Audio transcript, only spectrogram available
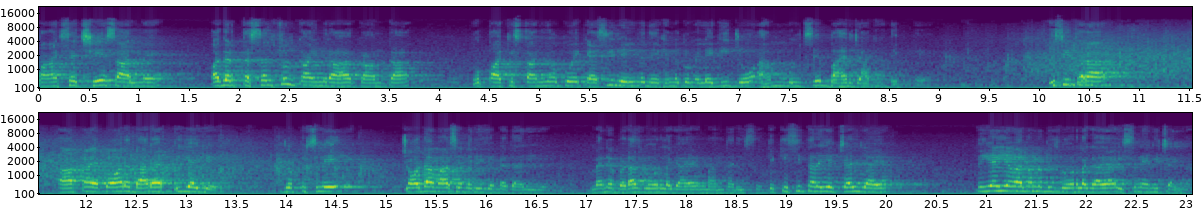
पाँच से छः साल में अगर तसलसल कायम रहा काम का तो पाकिस्तानियों को एक ऐसी रेलवे देखने को मिलेगी जो हम मुल्क से बाहर जाकर देखते हैं। इसी तरह आपका एक और अदारा है पी आई ए, जो पिछले चौदह माह से मेरी ज़िम्मेदारी है। मैंने बड़ा ज़ोर लगाया ईमानदारी से कि किसी तरह ये चल जाए। पी आई ए वालों ने भी ज़ोर लगाया, इसने नहीं चलना।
